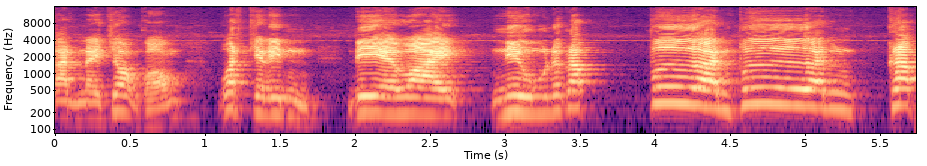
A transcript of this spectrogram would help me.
กันในช่องของ วัชริน DIY New นะครับ เพื่อนเพื่อนครับ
